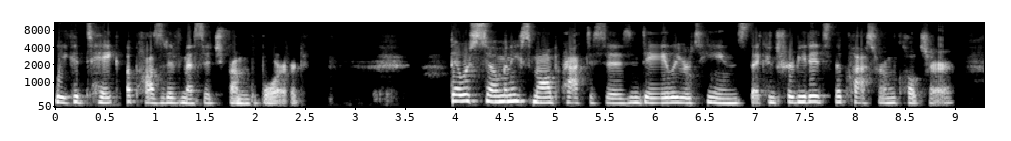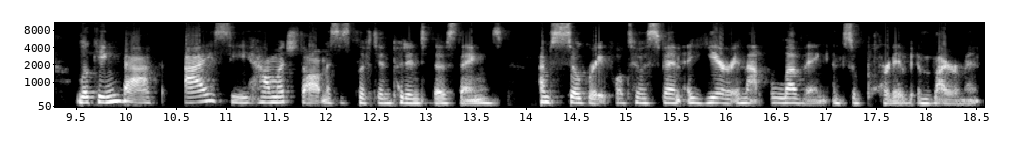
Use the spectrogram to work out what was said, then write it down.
we could take a positive message from the board. There were so many small practices and daily routines that contributed to the classroom culture. Looking back, I see how much thought Mrs. Clifton put into those things. I'm so grateful to have spent a year in that loving and supportive environment.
